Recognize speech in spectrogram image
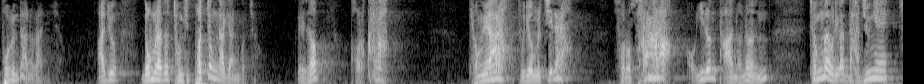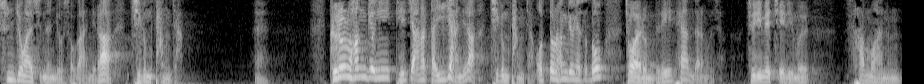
보는 단어가 아니죠. 아주 너무나도 정신 번쩍 나게 하는 거죠. 그래서 거룩하라, 경외하라, 두려움을 지내라, 서로 사랑하라 어, 이런 단어는 정말 우리가 나중에 순종할 수 있는 요소가 아니라 지금 당장. 예. 그런 환경이 되지 않았다 이게 아니라 지금 당장 어떤 환경에서도 저와 여러분들이 해야 한다는 거죠. 주님의 재림을 사모하는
